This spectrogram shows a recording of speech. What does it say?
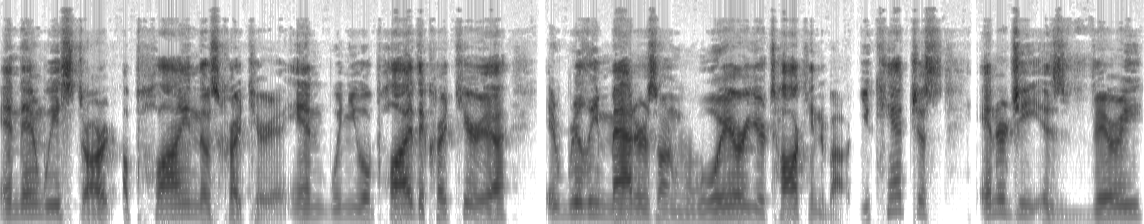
and then we start applying those criteria. And when you apply the criteria, it really matters on where you're talking about. You can't just, energy is very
